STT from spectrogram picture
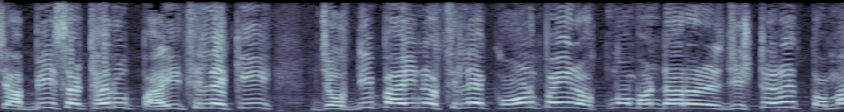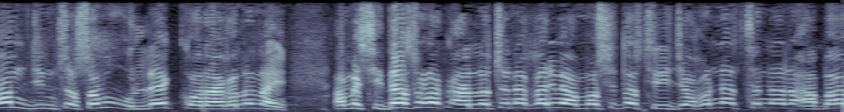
চাবি সেঠার পাইলে কি যদি পাই নথিলে কোণ পাই রত্নভণ্ডার রেজিষ্টরে তমাম জিনিস সব উল্লেখ করাগলা না আমি সিধাসলখ আলোচনা করি আমার সহ শ্রী জগন্নাথ সেনার আবাহ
